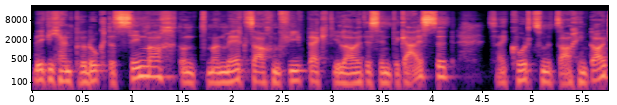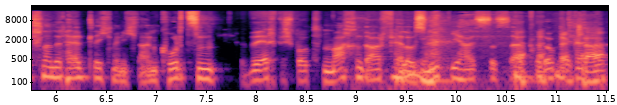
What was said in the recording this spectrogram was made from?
wirklich ein Produkt, das Sinn macht und man merkt es auch im Feedback, die Leute sind begeistert. Seit kurzem jetzt auch in Deutschland erhältlich, wenn ich da einen kurzen Werbespot machen darf. Hello mhm. Sweetie heißt das äh, Produkt. ja,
